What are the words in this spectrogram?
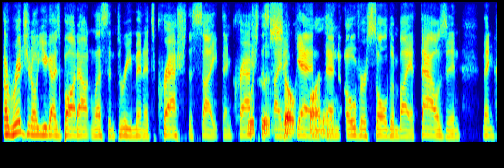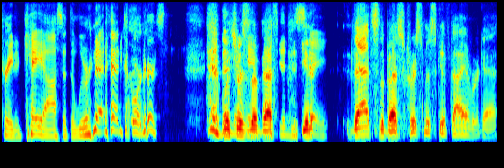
Original, you guys bought out in less than three minutes, crashed the site, then crashed the site so again, funny. then oversold them by a thousand, then created chaos at the LureNet headquarters. Which was the best. You know, that's the best Christmas gift I ever got.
